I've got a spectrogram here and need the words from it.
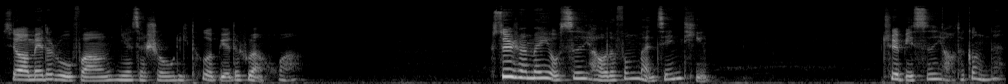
小梅的乳房捏在手里特别的软滑，虽然没有丝瑶的丰满坚挺，却比丝瑶的更嫩，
